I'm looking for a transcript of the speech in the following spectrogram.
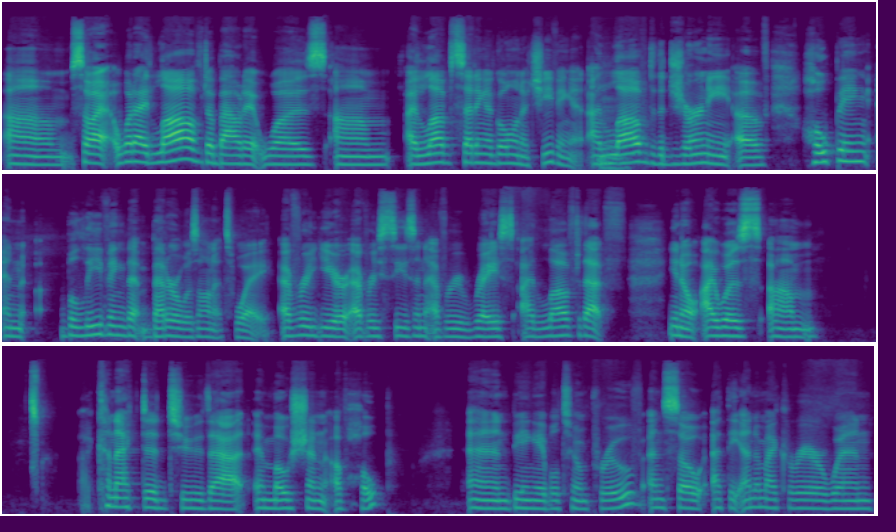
um, so I, what I loved about it was um, I loved setting a goal and achieving it. I mm. loved the journey of hoping and believing that better was on its way every year, every season, every race. I loved that. You know, I was um, connected to that emotion of hope and being able to improve. And so at the end of my career, when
